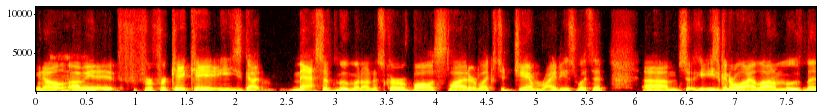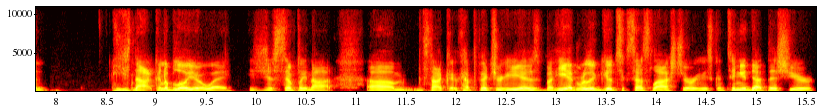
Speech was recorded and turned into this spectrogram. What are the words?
You know. I mean, it, for for KK, he's got massive movement on his curveball, his slider, likes to jam righties with it. Um, so he's going to rely a lot on movement. He's not going to blow you away. He's just simply not. Um, it's not the type of pitcher he is, but he had really good success last year. He's continued that this year.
